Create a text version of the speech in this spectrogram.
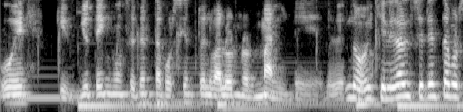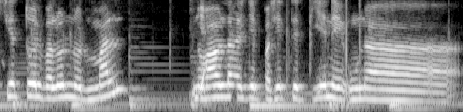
o es que yo tengo un 70% del valor normal de, No, en general el 70% del valor normal nos habla de que el paciente tiene una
